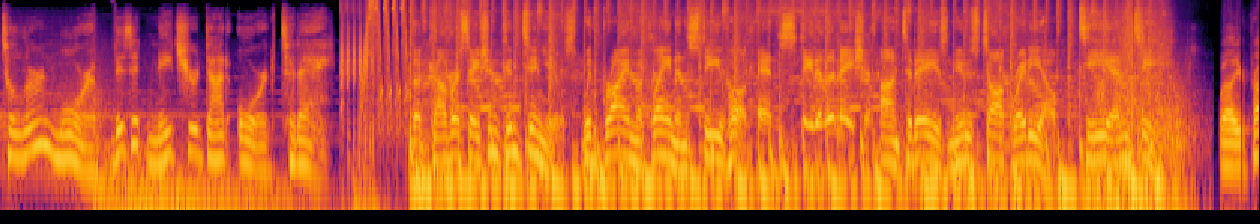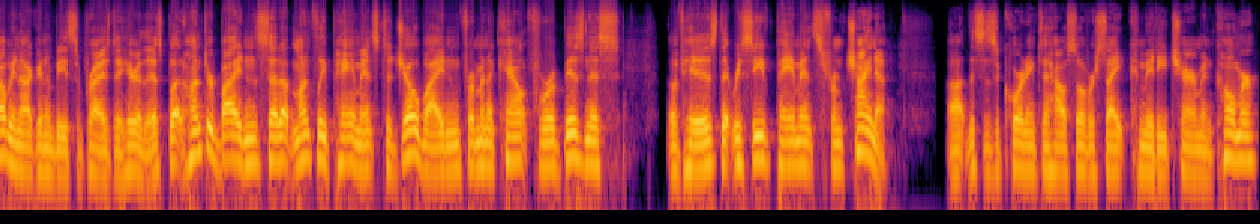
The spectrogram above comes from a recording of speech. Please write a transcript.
To learn more, visit nature.org today. The conversation continues with Brian McLean and Steve Hook and State of the Nation on today's News Talk Radio, TNT. Well, you're probably not going to be surprised to hear this, but Hunter Biden set up monthly payments to Joe Biden from an account for a business of his that received payments from China. Uh, this is according to House Oversight Committee Chairman Comer.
